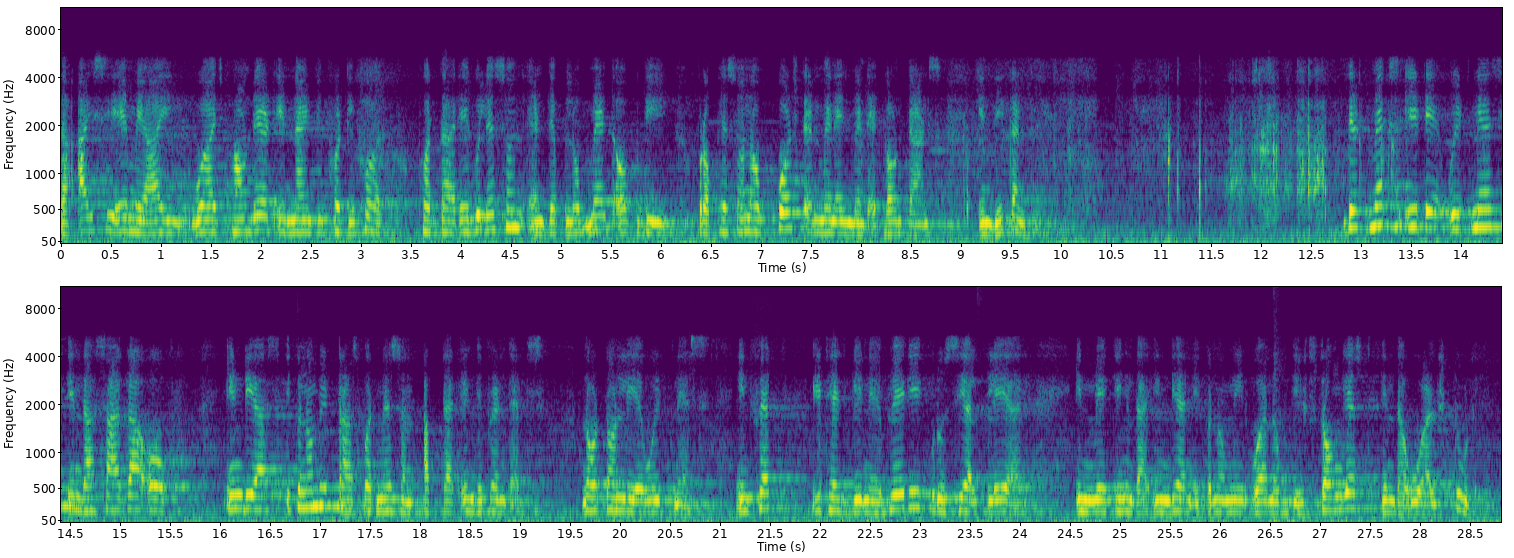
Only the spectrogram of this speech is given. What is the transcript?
The ICMAI was founded in 1944 for the regulation and development of the profession of cost and management accountants in the country. That makes it a witness in the saga of India's economic transformation after independence. Not only a witness, in fact, it has been a very crucial player in making the Indian economy one of the strongest in the world today.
